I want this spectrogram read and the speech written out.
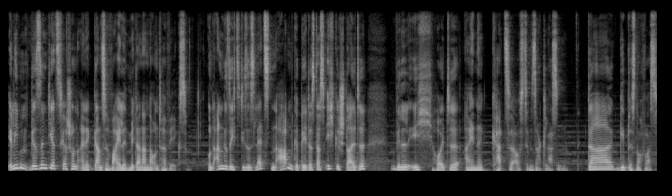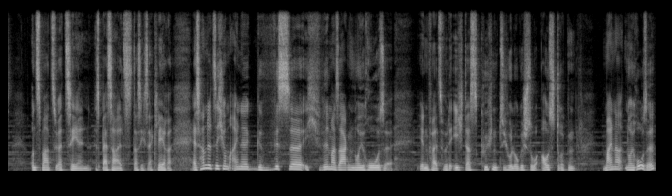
Ihr Lieben, wir sind jetzt ja schon eine ganze Weile miteinander unterwegs. Und angesichts dieses letzten Abendgebetes, das ich gestalte, will ich heute eine Katze aus dem Sack lassen. Da gibt es noch was. Und zwar zu erzählen ist besser, als dass ich es erkläre. Es handelt sich um eine gewisse, ich will mal sagen, Neurose. Jedenfalls würde ich das küchenpsychologisch so ausdrücken. Meiner Neurose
